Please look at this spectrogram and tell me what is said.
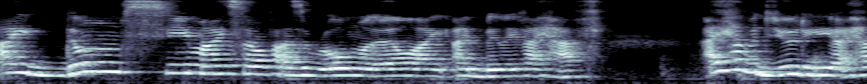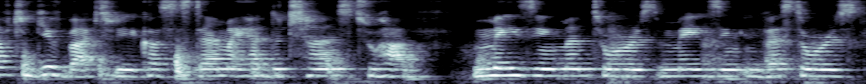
I don't see myself as a role model. I, I believe I have. I have a duty. I have to give back to the ecosystem. I had the chance to have amazing mentors, amazing investors.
